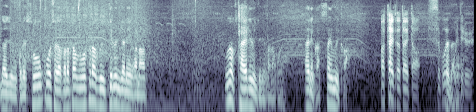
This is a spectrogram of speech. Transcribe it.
大丈夫。これ走行車だから多分おそらくいけるんじゃねえかな。おそらく耐えれるんじゃねえかな、これ。耐えれんか。実際無理か。あ、耐えた耐えた。すごい燃えてる。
